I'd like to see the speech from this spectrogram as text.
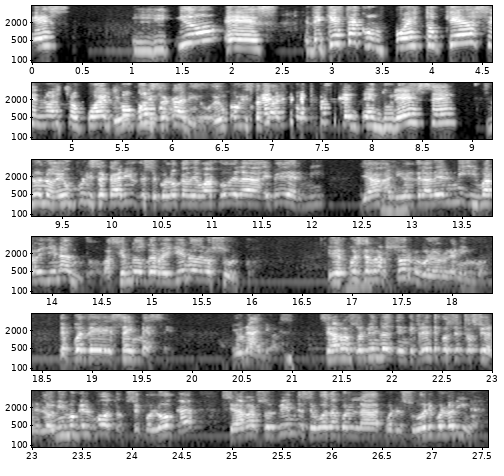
es líquido, es ¿De qué está compuesto? ¿Qué hace nuestro cuerpo? Es un polisacario, es un polisacario. ¿Se endurece? No, no, es un polisacario que se coloca debajo de la epidermis, ya a nivel de la dermis, y va rellenando, va haciendo de relleno de los surcos. Y después se reabsorbe por el organismo, después de seis meses y un año se va reabsorbiendo en diferentes concentraciones. Lo mismo que el Botox, se coloca, se va reabsorbiendo y se bota por, la, por el sudor y por la orina.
